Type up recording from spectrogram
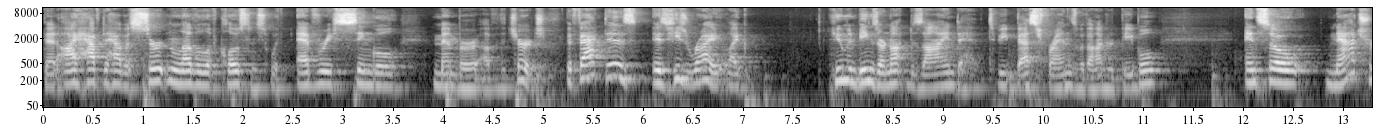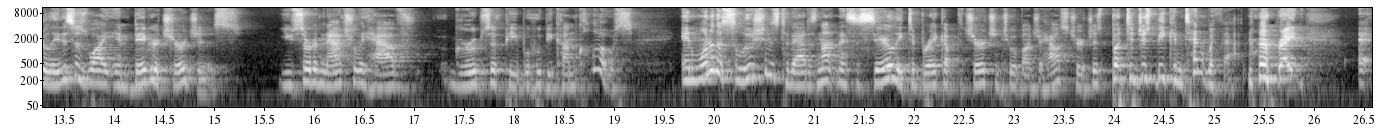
that I have to have a certain level of closeness with every single member of the church. The fact is is he's right, like human beings are not designed to, to be best friends with 100 people. And so naturally, this is why in bigger churches, you sort of naturally have groups of people who become close. And one of the solutions to that is not necessarily to break up the church into a bunch of house churches, but to just be content with that, right? Eh,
